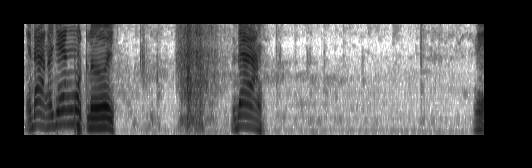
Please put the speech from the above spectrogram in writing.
ไอ้ด่างก็แย่งหมดเลย ไอ้ด่าง นี่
